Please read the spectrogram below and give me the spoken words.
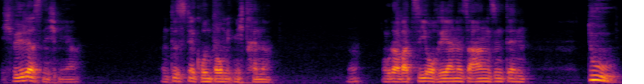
Ich will das nicht mehr. Und das ist der Grund, warum ich mich trenne. Ne? Oder was sie auch gerne sagen, sind denn, du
